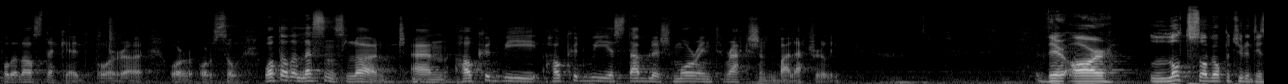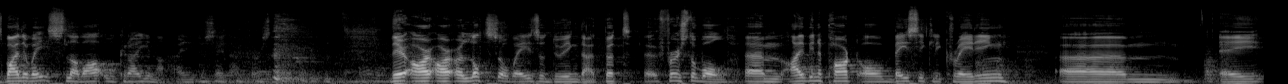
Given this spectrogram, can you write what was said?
for the last decade or, uh, or or so? What are the lessons learned, and how could we how could we establish more interaction bilaterally? There are lots of opportunities. By the way, Slava Ukraina. I need to say that first. there are, are, are lots of ways of doing that. But uh, first of all, um, I've been a part of basically creating um, a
